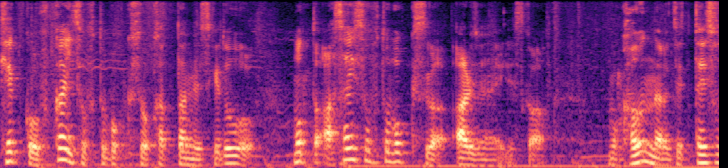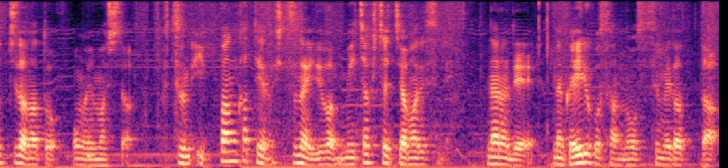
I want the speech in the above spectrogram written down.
結構深いソフトボックスを買ったんですけどもっと浅いソフトボックスがあるじゃないですか。もう買うんなら絶対そっちだなと思いました。普通の一般家庭の室内ではめちゃくちゃ邪魔ですね。なのでなんかイルコさんのおすすめだった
